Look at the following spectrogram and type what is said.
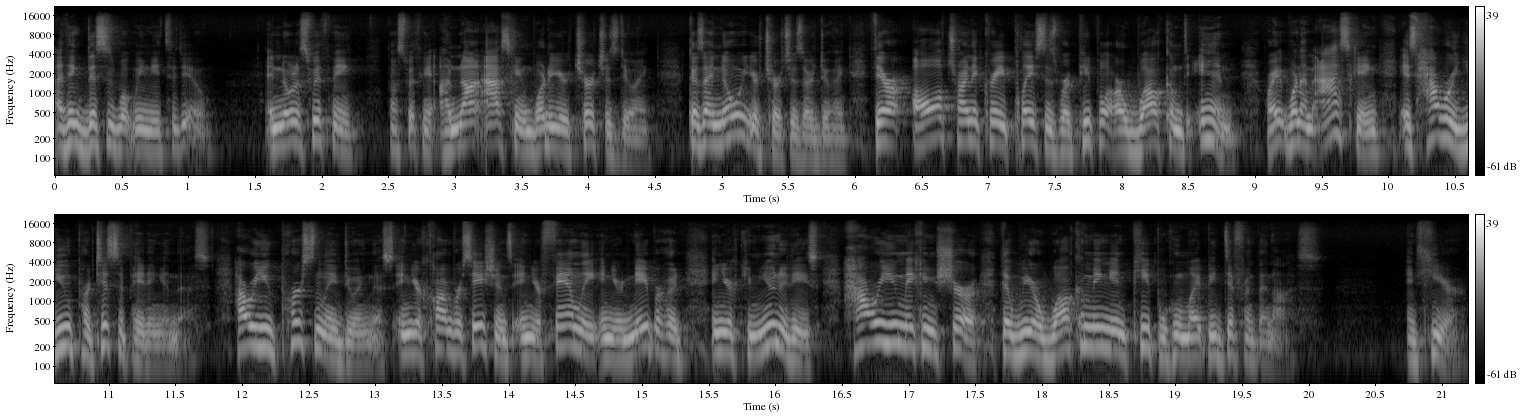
I think this is what we need to do. And notice with me, notice with me, I'm not asking what are your churches doing, because I know what your churches are doing. They're all trying to create places where people are welcomed in, right? What I'm asking is how are you participating in this? How are you personally doing this in your conversations, in your family, in your neighborhood, in your communities? How are you making sure that we are welcoming in people who might be different than us? And here,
